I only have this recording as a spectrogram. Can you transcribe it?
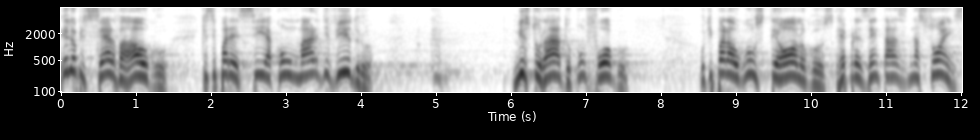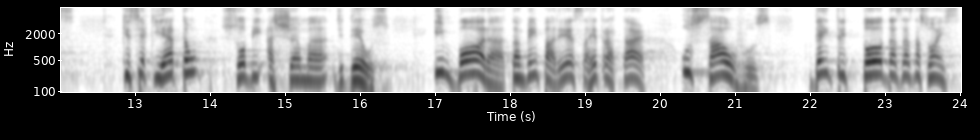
Ele observa algo que se parecia com um mar de vidro, misturado com fogo, o que para alguns teólogos representa as nações que se aquietam sob a chama de Deus. Embora também pareça retratar os salvos dentre todas as nações.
